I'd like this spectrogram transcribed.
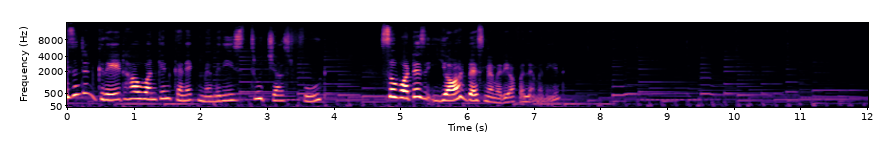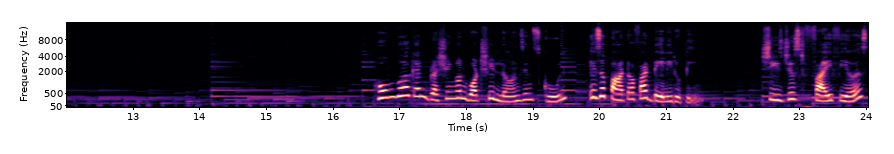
Isn't it great how one can connect memories through just food? So, what is your best memory of a lemonade? Homework and brushing on what she learns in school is a part of our daily routine. She's just 5 years,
